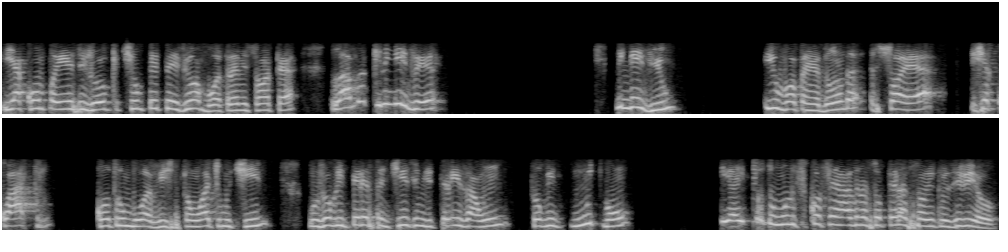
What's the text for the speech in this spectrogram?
e acompanhei esse jogo que tinha um PPV, uma boa transmissão até lá, mas que ninguém vê. Ninguém viu. E o Volta Redonda só é G4 contra um Boa Vista, que é um ótimo time. Um jogo interessantíssimo de 3 a 1 jogo muito bom. E aí todo mundo ficou ferrado nessa operação, inclusive eu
